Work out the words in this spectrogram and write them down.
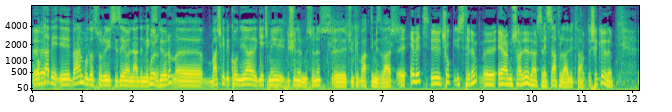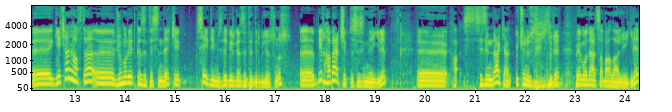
Ee, Oktay Bey e, ben burada soruyu size yönlendirmek Buyurun. istiyorum. E, başka bir konuya geçmeyi düşünür müsünüz? E, çünkü vaktimiz var. E, evet e, çok isterim e, eğer müsaade ederseniz. Estağfurullah lütfen. Çok teşekkür ederim. E, geçen hafta e, Cumhuriyet Gazetesi'nde ki sevdiğimizde bir gazetedir biliyorsunuz. e, bir haber çıktı sizinle ilgili. E, sizin derken üçünüzle ilgili ve modern sabahlarla ilgili.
